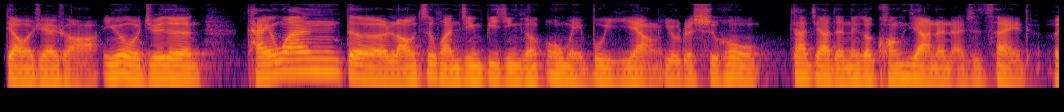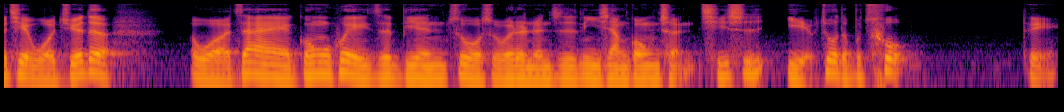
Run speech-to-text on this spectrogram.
调回去 HR，因为我觉得台湾的劳资环境毕竟跟欧美不一样，有的时候大家的那个框架仍然是在的。而且我觉得我在工会这边做所谓的人资逆向工程，其实也做得不错。对。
